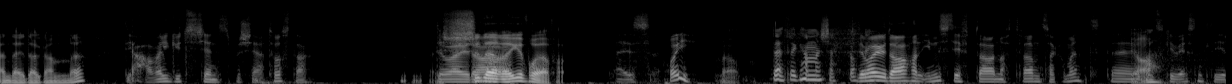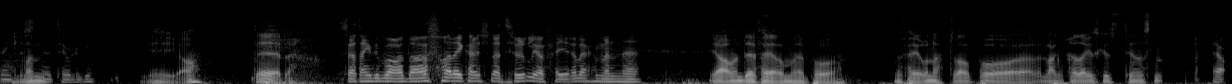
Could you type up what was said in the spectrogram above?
enn de dagene der. de har vel gudstjeneste på skjærtorsdag? Det var jo Ikke da- der jeg er fra, iallfall. Oi! Ja. Dette kan vi sjekke opp. Det var jo da han innstifta nattverdens sakrament. Det er Ja. ganske vesentlig i den kristne Men- teologi. ja, det er det. Så jeg tenkte bare da var det kanskje naturlig å feire det, men uh, Ja, men det feirer vi på Vi feirer jo nattverd på uh, langfredagsgudstjenesten. Ja.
